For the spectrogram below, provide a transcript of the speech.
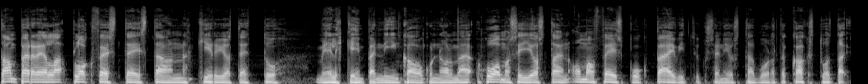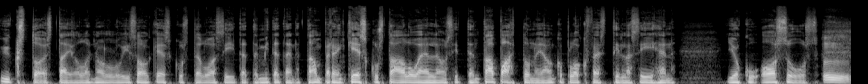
Tampereella Blockfesteistä on kirjoitettu melkeinpä niin kauan kuin ne oli. Mä huomasin jostain oman Facebook-päivityksen jostain vuodelta 2011, jolloin on ollut iso keskustelua siitä, että mitä tänne Tampereen keskusta-alueelle on sitten tapahtunut ja onko Blockfestillä siihen joku osuus. Mm.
